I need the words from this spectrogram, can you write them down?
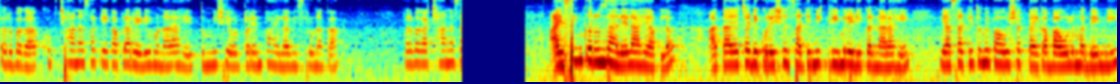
तर बघा खूप छान असा केक आपला रेडी होणार आहे. तुम्ही शेवटपर्यंत पाहायला विसरू नका. तर बघा छान असा आयसिंग करून झालेलं आहे आपलं. आता याच्या डेकोरेशनसाठी मी क्रीम रेडी करणार आहे. यासाठी तुम्ही पाहू शकता एका बाउलमध्ये मी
